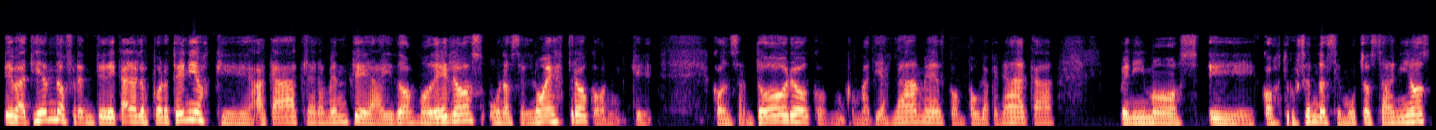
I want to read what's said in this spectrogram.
debatiendo frente de cara a los porteños que acá claramente hay dos modelos, uno es el nuestro, con que con Santoro, con, Matías Lames, con Paula Penaca. Venimos eh, construyendo hace muchos años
